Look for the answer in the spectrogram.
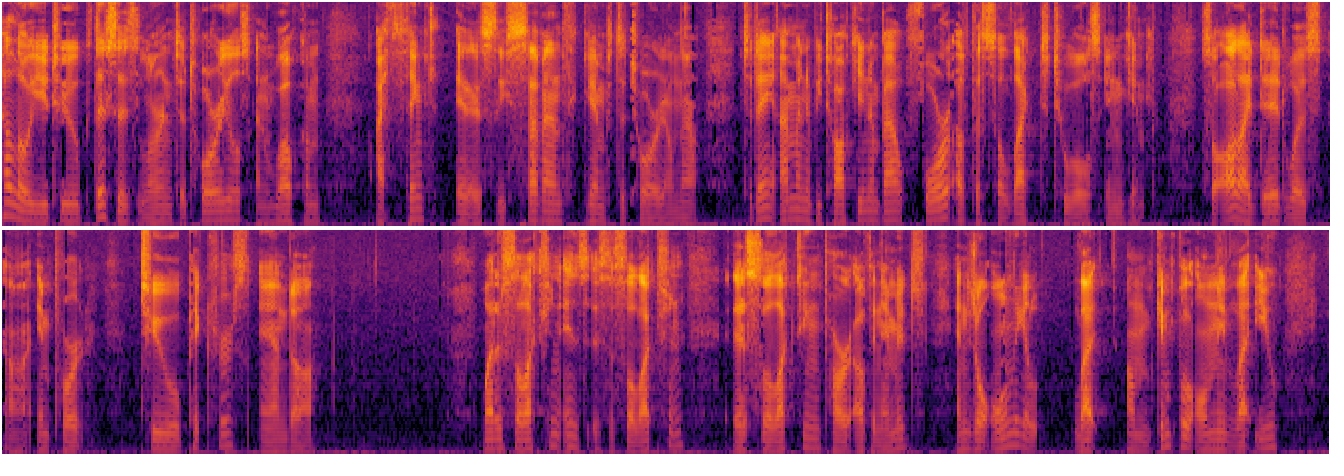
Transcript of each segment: Hello YouTube, this is Learn Tutorials and welcome. I think it is the 7th GIMP tutorial now. Today I'm going to be talking about four of the select tools in GIMP. So all I did was uh, import two pictures and uh, what a selection is, is a selection is selecting part of an image and it'll only let, um, GIMP will only let you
